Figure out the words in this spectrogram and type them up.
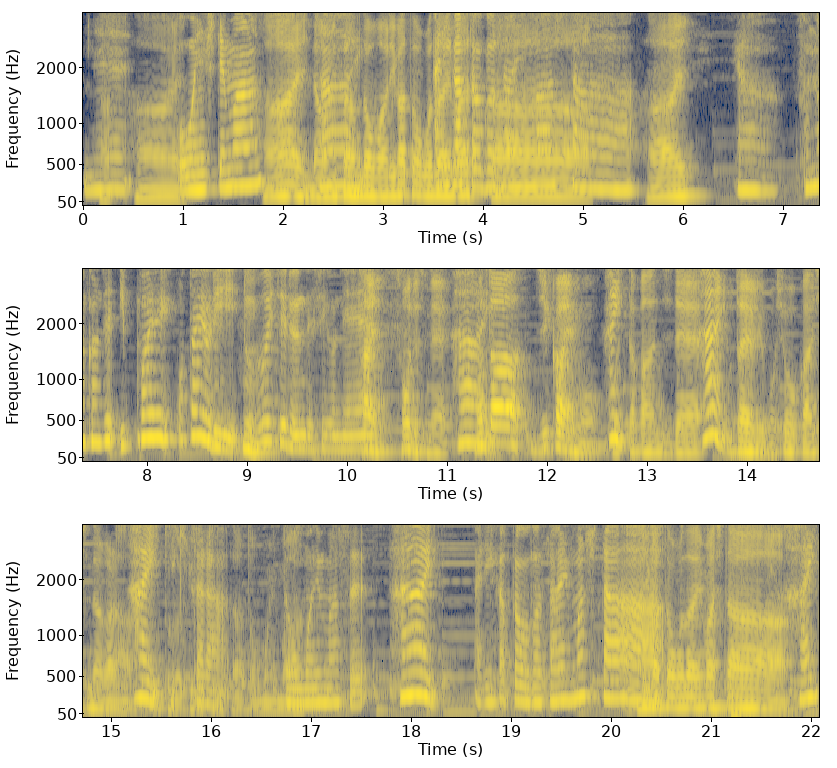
い。ね。はい。応援してます。はい。直美さんどうもありがとうござありいました。がとうございました。はい。そんな感じでいっぱいお便り届いてるんですよね。はい、そうですね。はいまた次回もこうはいいった感じで、はいお便りご紹介しながら、はいお届けできればと思います。と思います。はい。ありがとうございました。ありがとうございました。はい。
